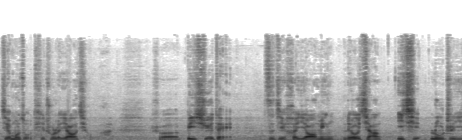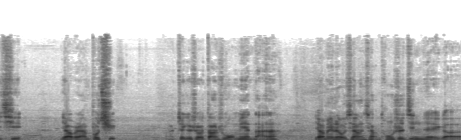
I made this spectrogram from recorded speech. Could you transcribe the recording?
节目组提出了要求啊，说必须得自己和姚明、刘翔一起录制一期，要不然不去啊。这个时候当时我们也难啊，姚明、刘翔想同时进这个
